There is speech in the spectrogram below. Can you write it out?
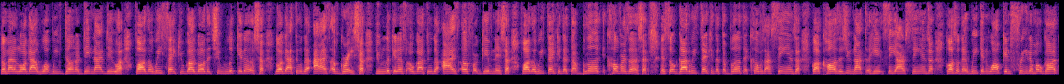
no matter, Lord God, what we've done or did not do, Father, we thank you, God, Lord, that you look at us, uh, Lord God, through the eyes of grace. Uh, you look at us, oh God, through the eyes of forgiveness. Uh, Father, we thank you that the blood covers us. And so, God, we thank you that the blood that covers our sins, God, causes you not to see our sins, God, so that we can walk in freedom, oh God,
